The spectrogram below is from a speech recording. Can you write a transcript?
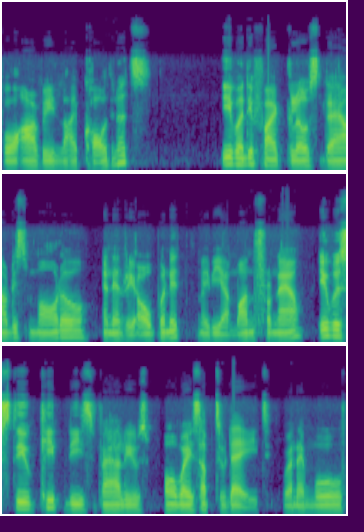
for RV Live coordinates, even if I close down this model and then reopen it maybe a month from now, it will still keep these values always up to date when I move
